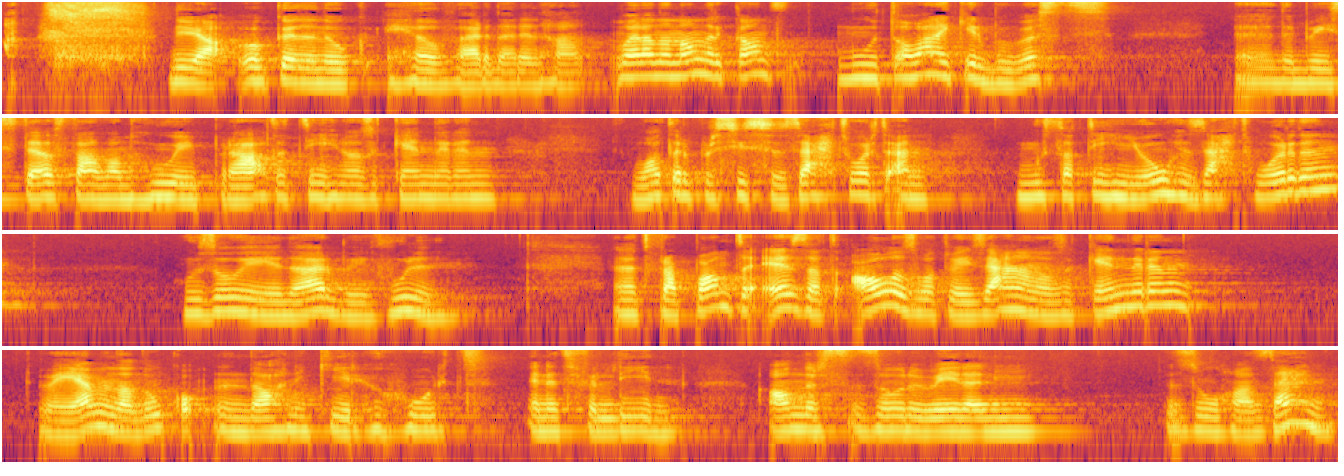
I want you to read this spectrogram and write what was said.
nu ja, we kunnen ook heel ver daarin gaan. Maar aan de andere kant moet het toch wel een keer bewust uh, erbij stilstaan van hoe wij praten tegen onze kinderen, wat er precies gezegd wordt en moest dat tegen jou gezegd worden, hoe zou je je daarbij voelen? En het frappante is dat alles wat wij zeggen aan onze kinderen, wij hebben dat ook op een dag een keer gehoord in het verleden. Anders zouden wij dat niet zo gaan zeggen.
